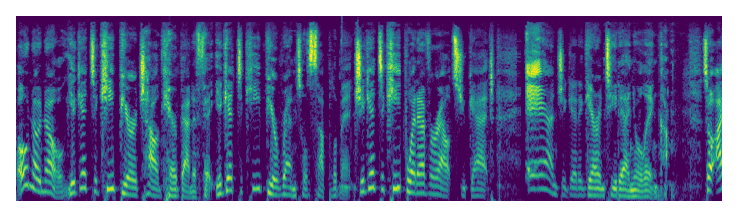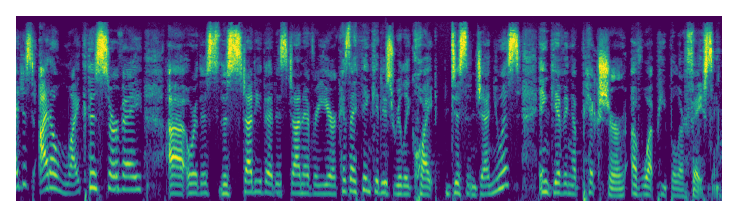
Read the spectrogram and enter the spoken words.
oh, no, no, you get to keep your child care benefit. You get to keep your rental supplement. You get to keep whatever else you get and you get a guaranteed annual income. So I just, I don't like this survey, uh, or this, this study that is done every year because I think it is really quite disingenuous in giving a picture of what people are facing.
